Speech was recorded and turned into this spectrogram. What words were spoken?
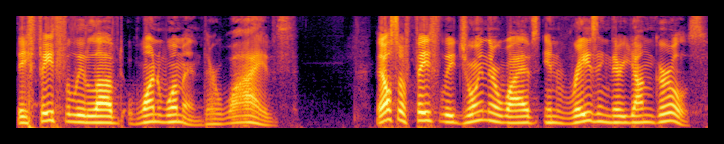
They faithfully loved one woman, their wives. They also faithfully joined their wives in raising their young girls.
